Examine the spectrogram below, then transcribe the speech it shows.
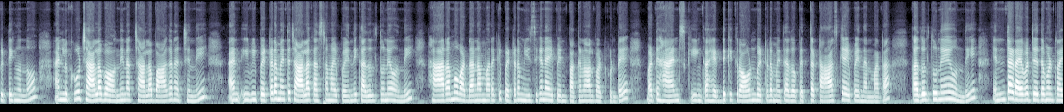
ఫిట్టింగ్ ఉందో. అండ్ లుక్ చాలా బాగుంది. నాకు చాలా బాగా నచ్చింది. అండ్ ఇవి పెట్టడం అయితే చాలా కష్టం అయిపోయింది కదులుతూనే ఉంది. హారము వడ్డానం వరకు పెట్టడం ఈజీగానే అయిపోయింది పక్కన వాళ్ళు పట్టుకుంటే. బట్ హ్యాండ్స్కి ఇంకా హెడ్కి క్రౌన్ పెట్టడం అయితే అదో పెద్ద టాస్కే అయిపోయింది అనమాట కదులుతూనే ఉంది. ఎంత డైవర్ట్ చేద్దామని ట్రై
